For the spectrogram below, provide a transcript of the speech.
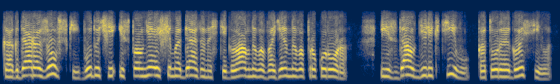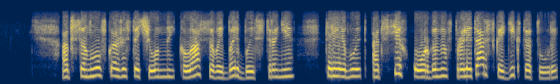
Когда Розовский, будучи исполняющим обязанности главного военного прокурора, издал директиву, которая гласила: Обстановка ожесточенной классовой борьбы в стране требует от всех органов пролетарской диктатуры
